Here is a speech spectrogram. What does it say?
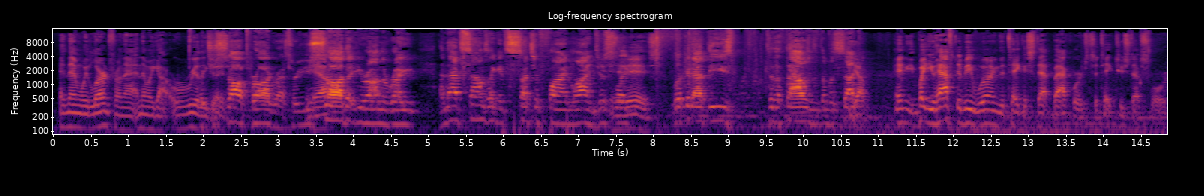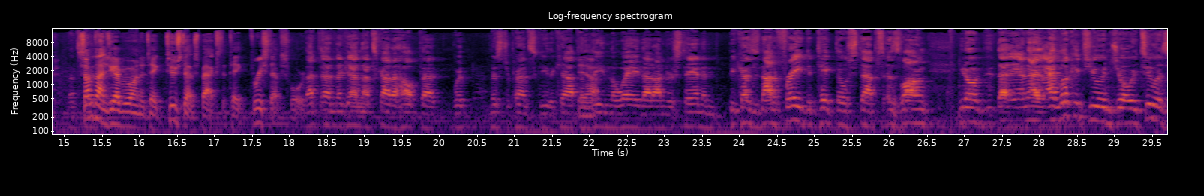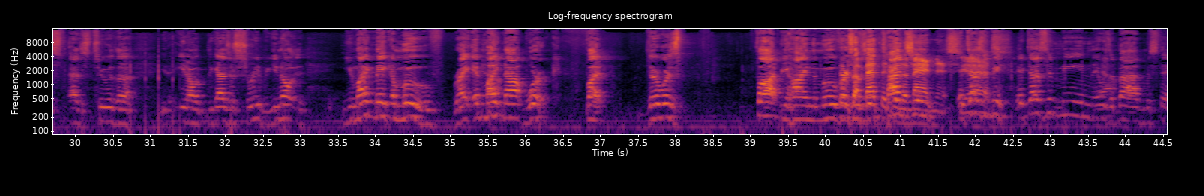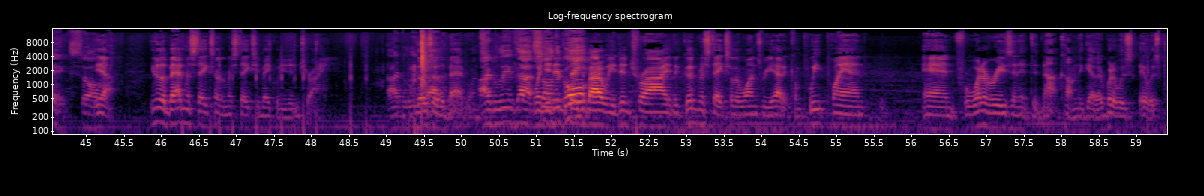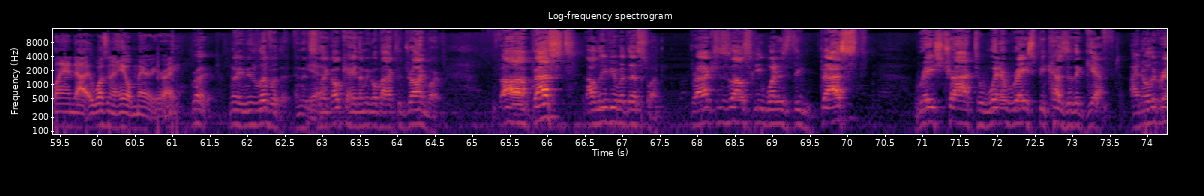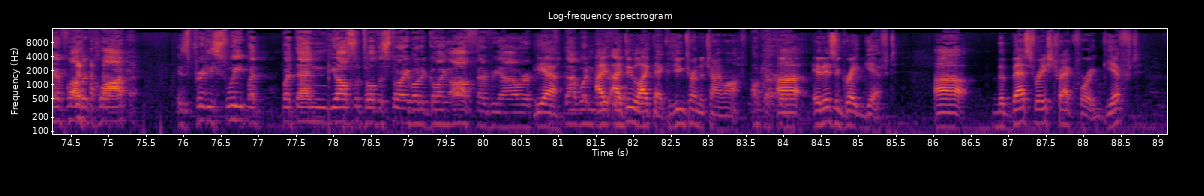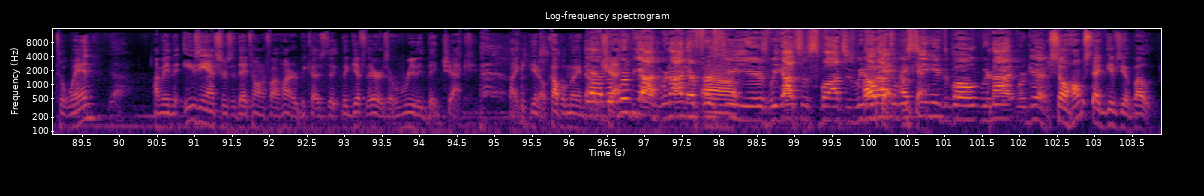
And then we learned from that, and then we got really But you good. saw progress, or you Yeah. saw that you were on the right. And that sounds like it's such a fine line. Just It like is. looking at these to the thousandth of a second. Yep. And but you have to be willing to take a step backwards to take two steps forward. That's Sometimes you got to be willing to take two steps back to take three steps forward. That and again, that's got to help that with Mr. Penske, the captain, Yeah. leading the way, that understanding because he's not afraid to take those steps as long, you know. That, and I, I look at you and Joey too as as two of the, you know, the guys are cerebral. You know, you might make a move, right? It might not work, but there was thought behind the move. There's a method to the madness, It yes. doesn't mean it doesn't mean it was a bad mistake. So Yeah. You know the bad mistakes are the mistakes you make when you didn't try. I believe Those that. are the bad ones. I believe that. When so you didn't goal, think about it, when you didn't try, the good mistakes are the ones where you had a complete plan, and for whatever reason, it did not come together. But it was it was planned out. It wasn't a hail mary, right? Right. No, you need to live with it. And it's Yeah. like, okay, then we go back to the drawing board. Uh, best, I'll leave you with this one. Brad Keselowski, what is the best racetrack to win a race because of the gift? I know the grandfather clock is pretty sweet, but but then you also told the story about it going off every hour. Yeah, That wouldn't be I, I do like that because you can turn the chime off. Okay. Uh, it is a great gift. Uh, the best racetrack for a gift to win. Yeah. I mean, the easy answer is the Daytona 500 because the, the gift there is a really big check, like you know, a couple million dollar Yeah, check. but we're beyond. We're not in our first Uh, few years. We got some sponsors. We don't Okay, have to. We okay. senior the boat. We're not. We're good. so Homestead gives you a boat.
